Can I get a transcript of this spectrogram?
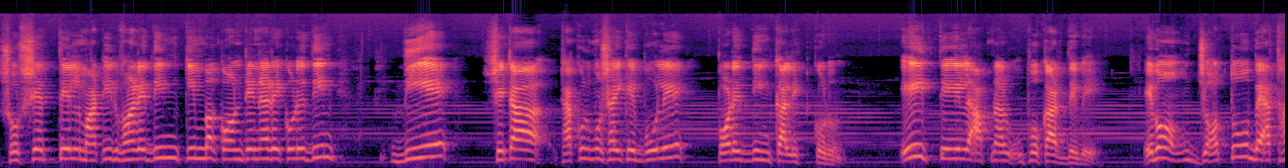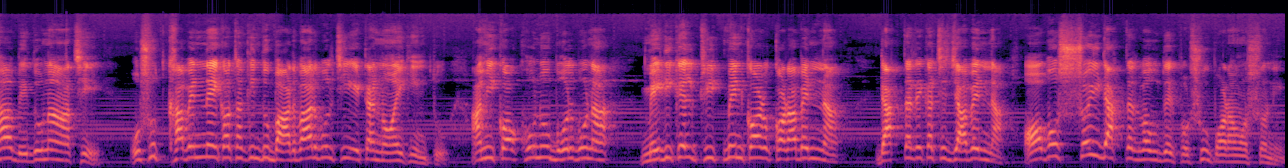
সর্ষের তেল মাটির ভাঁড়ে দিন কিংবা কন্টেনারে করে দিন, দিয়ে সেটা ঠাকুরমশাইকে বলে পরের দিন কালেক্ট করুন। এই তেল আপনার উপকার দেবে। এবং যত ব্যথা, বেদনা আছে, ওষুধ খাবেন না কথা কিন্তু বারবার বলছি, এটা নয় কিন্তু। আমি কখনো বলব না মেডিকেল ট্রিটমেন্ট করাবেন না। ডাক্তারের কাছে যাবেন না, অবশ্যই ডাক্তারবাবুদের সুপরামর্শ নিন।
